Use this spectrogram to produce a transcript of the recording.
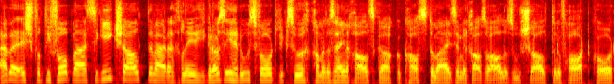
eben, es ist von defaultmäßig eingeschaltet, wer ein bisschen die größere Herausforderung sucht, kann man das eigentlich alles customizen, man kann also alles ausschalten auf Hardcore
